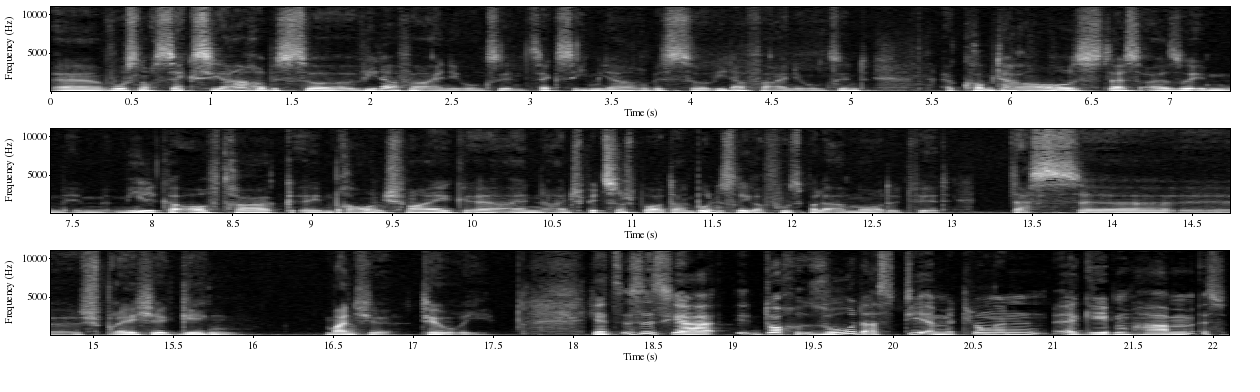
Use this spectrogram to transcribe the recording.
äh, wo es noch sechs Jahre bis zur Wiedervereinigung sind, sechs, sieben Jahre bis zur Wiedervereinigung sind, kommt heraus, dass also im, im Mielke-Auftrag in Braunschweig ein, ein Spitzensportler, ein Bundesliga-Fußballer ermordet wird. Das äh, spräche gegen manche Theorie. Jetzt ist es ja doch so, dass die Ermittlungen ergeben haben, es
